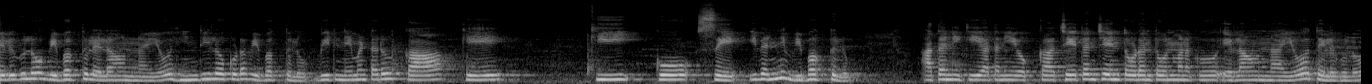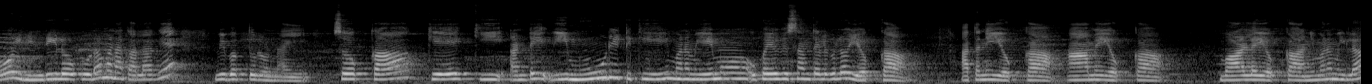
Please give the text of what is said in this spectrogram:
తెలుగులో విభక్తులు ఎలా ఉన్నాయో హిందీలో కూడా విభక్తులు. వీటిని ఏమంటారు? కా కే కీ కో సే ఇవన్నీ విభక్తులు. అతనికి అతని యొక్క చేతన్ చేన్ తోడంతో మనకు ఎలా ఉన్నాయో తెలుగులో హిందీలో కూడా మనకు అలాగే విభక్తులు ఉన్నాయి సో కా కే కి అంటే ఈ మూడిటికి మనం ఏమో ఉపయోగిస్తాం తెలుగులో? యొక్క. అతని యొక్క ఆమె యొక్క వాళ్ళ యొక్క అని మనం ఇలా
